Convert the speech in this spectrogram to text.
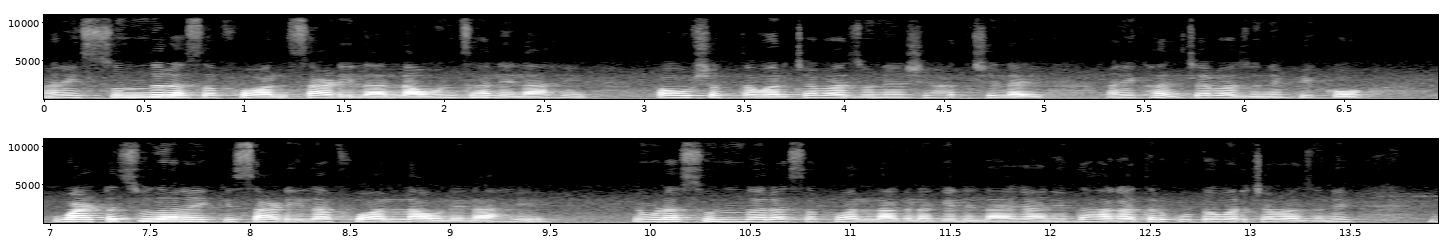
आणि सुंदर असा फॉल साडीला लावून झालेला आहे. पाहू शकता वरच्या बाजूने अशी हातशिलाई आणि खालच्या बाजूने पिको. वाटतसुद्धा नाही की साडीला फॉल लावलेला आहे. एवढा सुंदर असा फॉल लागला गेलेला आहे आणि धागा तर कुठं वरच्या बाजूने दिस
